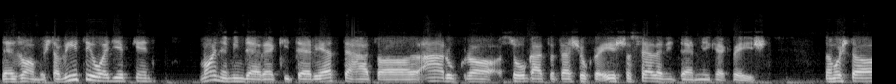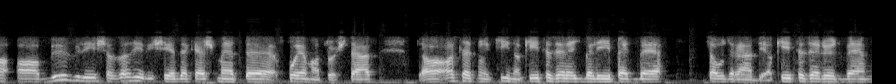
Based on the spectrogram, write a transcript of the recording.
de ez van. Most a WTO egyébként majdnem mindenre kiterjedt, tehát a árukra, a szolgáltatásokra és a szellemi termékekre is. Na most a, a bővülés az azért is érdekes, mert folyamatos. Tehát azt lehet mondani, hogy Kína 2001-ben lépett be, Szaudarábia 2005-ben,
